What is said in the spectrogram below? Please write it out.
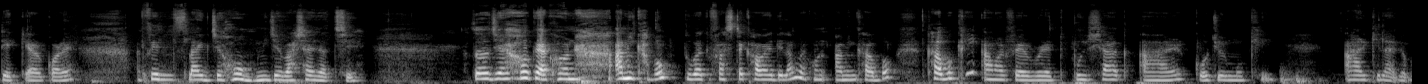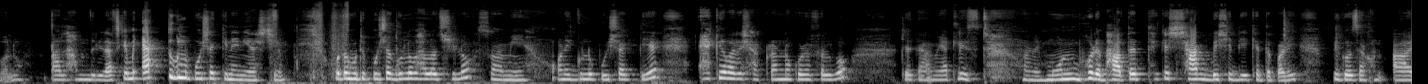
টেক কেয়ার করে। ফিলস লাইক যে হোম নিজের বাসায় যাচ্ছি। তো যাই হোক, এখন আমি খাব। দুবাকে ফার্স্টে খাওয়াই দিলাম, এখন আমি খাব। খাব কি? আমার ফেভারিট পুঁই শাক আর কচুরমুখী। আর কি লাগে বলো? আলহামদুলিল্লাহ, আজকে আমি এতগুলো পুঁইশাক কিনে নিয়ে আসছি। মোটামুটি পুঁইশাকগুলো ভালো ছিল সো আমি অনেকগুলো পুঁইশাক দিয়ে একেবারে শাক রান্না করে ফেলব, যাতে আমি অ্যাটলিস্ট মানে মন ভরে ভাতের থেকে শাক বেশি দিয়ে খেতে পারি বিকজ এখন আই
